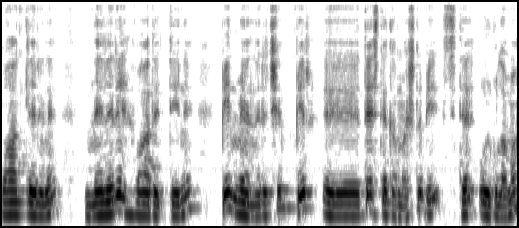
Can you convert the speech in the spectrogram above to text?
vaatlerini, neleri vaat ettiğini bilmeyenler için bir e, destek amaçlı bir site uygulama.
